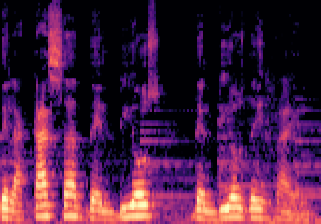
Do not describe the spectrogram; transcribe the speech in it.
de la casa del Dios del Dios de Israel.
